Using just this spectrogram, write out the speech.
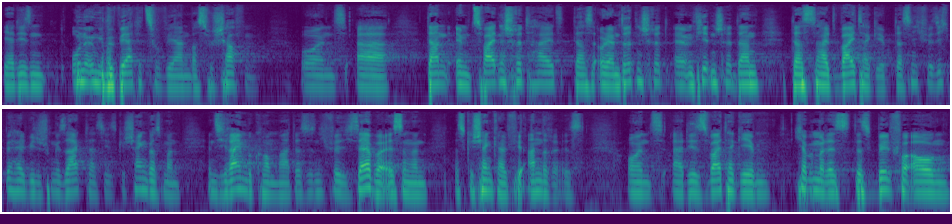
ja, diesen, ohne irgendwie bewertet zu werden, was zu schaffen. Und äh, dann im zweiten Schritt halt, das, oder im dritten Schritt, äh, im vierten Schritt dann, das halt weitergibt, das nicht für sich behält, wie du schon gesagt hast, dieses Geschenk, was man in sich reinbekommen hat, dass es nicht für sich selber ist, sondern das Geschenk halt für andere ist. Und äh, dieses Weitergeben, ich habe immer das, das Bild vor Augen,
